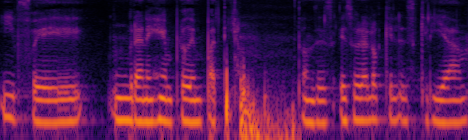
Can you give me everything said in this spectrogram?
Y fue un gran ejemplo de empatía. Entonces, eso era lo que les quería,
